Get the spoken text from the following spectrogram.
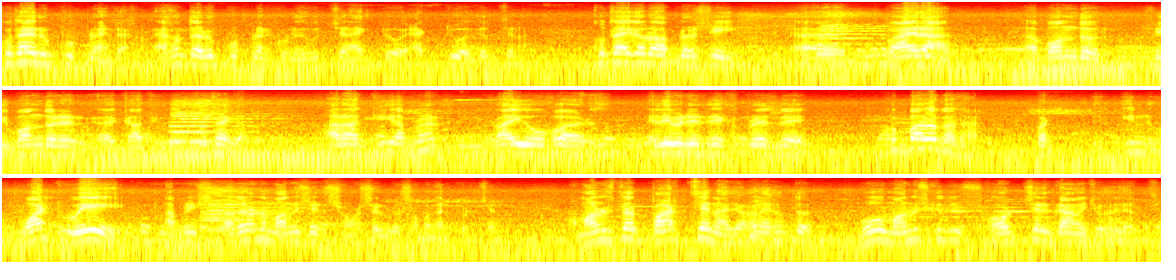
কোথায় রূপপুর প্ল্যান্ট এখন? এখন তো রূপপুর প্ল্যান্ট কোনো হচ্ছে না, একটু একটু হচ্ছে না। কোথায় গেল আপনার সেই পায়রা বন্দর, সেই বন্দরের কাজগুলো? কোথায় গেল? আর কি আপনার? ফ্লাইওভার এলিভেটেড এক্সপ্রেসওয়ে খুব ভালো কথা। বাট ইন হোয়াট ওয়ে আপনি সাধারণ মানুষের সমস্যাগুলো সমাধান করছেন? মানুষ তো আর পারছে না, যখন এখন তো বহু মানুষ কিন্তু শহর গ্রামে চলে যাচ্ছে।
